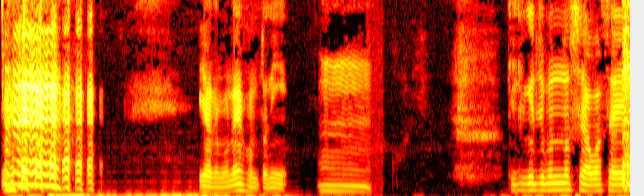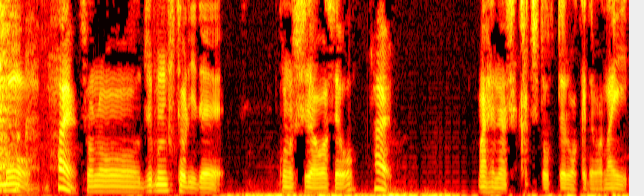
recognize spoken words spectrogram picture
いやでもね、本当に、うーん。結局自分の幸せも、はい。その、自分一人で、この幸せを、はい。まあ変な話、勝ち取ってるわけではない。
